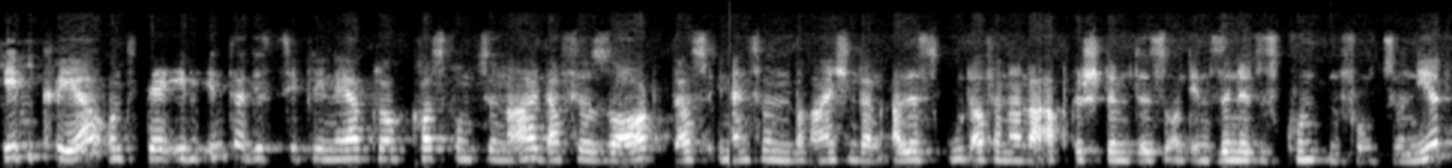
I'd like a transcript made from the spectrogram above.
eben quer und der eben interdisziplinär crossfunktional dafür sorgt, dass in einzelnen Bereichen dann alles gut aufeinander abgestimmt ist und im Sinne des Kunden funktioniert.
